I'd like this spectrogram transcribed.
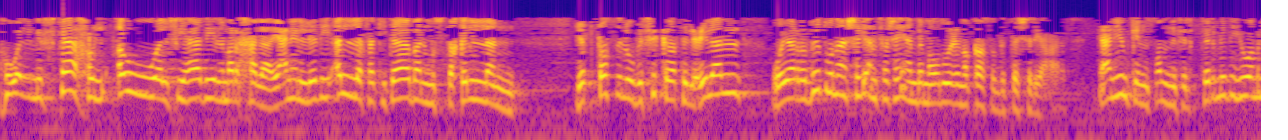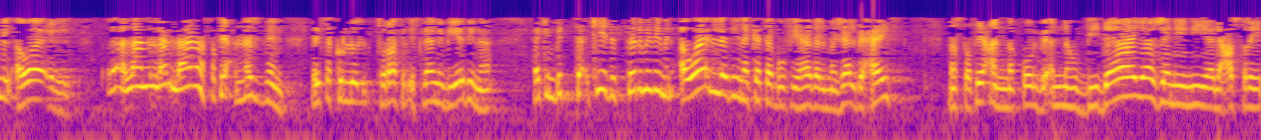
هو المفتاح الأول في هذه المرحلة يعني الذي ألف كتابا مستقلا يتصل بفكرة العلل ويربطنا شيئا فشيئا بموضوع مقاصد التشريعات. يعني يمكن نصنف الترمذي هو من الأوائل لا, لا, لا, لا نستطيع أن نجزم. ليس كل التراث الإسلامي بيدنا. لكن بالتأكيد الترمذي من أوائل الذين كتبوا في هذا المجال بحيث نستطيع أن نقول بأنه بداية جنينية لعصر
